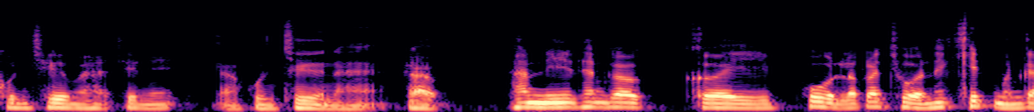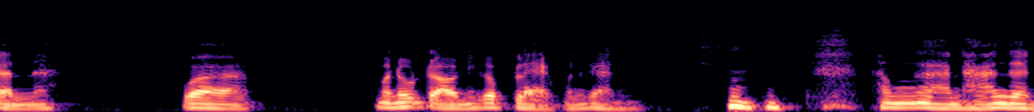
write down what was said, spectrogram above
คุณชื่อไหมฮะชื่อนี้อ่าคุณชื่อนะฮะครับ ท่านนี้ท่านก็เคยพูดแล้วก็ชวนให้คิดเหมือนกันนะ ว่ามนุษย์เรานี่ก็แปลกเหมือนกันทำงานหาเงิน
